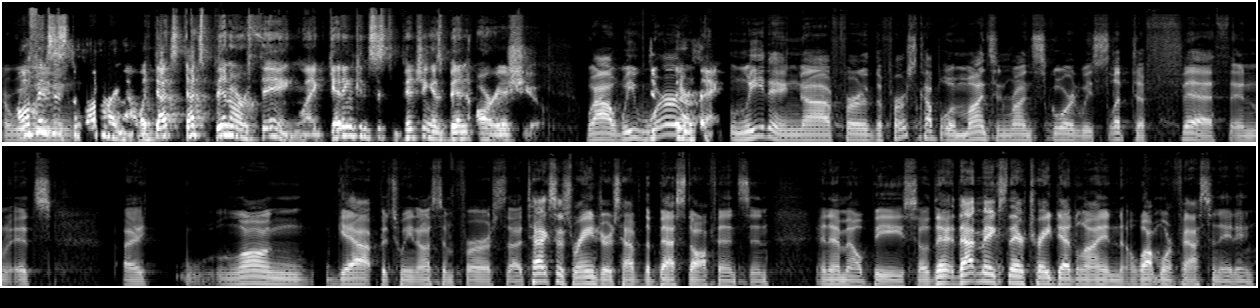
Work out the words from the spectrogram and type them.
Offense leading? is the problem right now. Like that's that's been our thing. Like getting consistent pitching has been our issue. Wow, we were leading uh, for the first couple of months in runs scored. We slipped to fifth, and it's a long gap between us and first. Uh, Texas Rangers have the best offense in in MLB, so that makes their trade deadline a lot more fascinating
